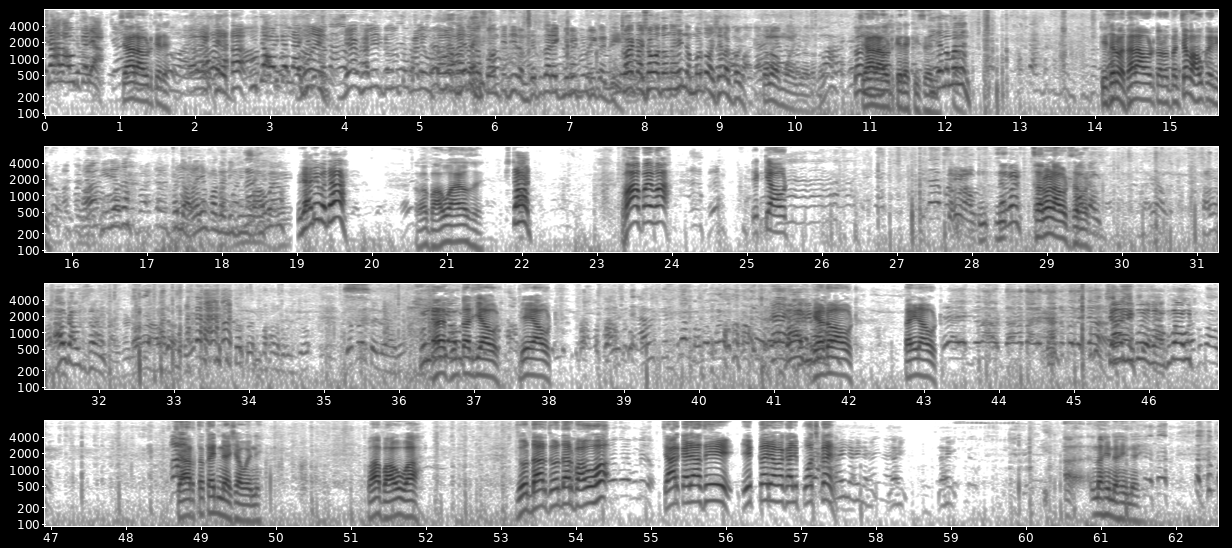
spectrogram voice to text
ચાર આઉટ કર્યા. ચાર આઉટ કર્યા. ઉતાવળ કર નાખી. મેં ખાલી કીધું તું ખાલી ઉતાવળ ના કર શાંતિથી રમજે તું તારે એક મિનિટ પૂરી કરજે કોઈ કશો વાંધો નહીં નંબર તો હશે લગભગ. ચલો હું આવી જાવ ચાર આઉટ કર્યા કિશન. બીજા નંબર છે કિશન વધારે આઉટ કરો પણ ચમ આવું કર્યું? રેડી બધા? હવે ભાવ આવ્યો છે. સ્ટાર્ટ વાહ ભાઈ વાહ. એક કે આઉટ સરવણ આઉટ સરવણ. હા ફૂમતાડજી આઉટ બે આઉટ ગેડો આઉટ ત્રણ આઉટ ચાર તો કઈ નાખ્યા હોય ને. વાહ ભાવ વાહ. જોરદાર જોરદાર ભાવ હો. ચાર કર્યા છે એક કર્યા હવે ખાલી પોચ કર નહીં નહીં નહીં નહીં નહીં આ, નહીં નહીં નહીં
